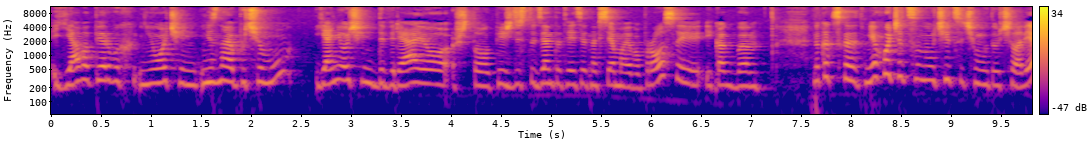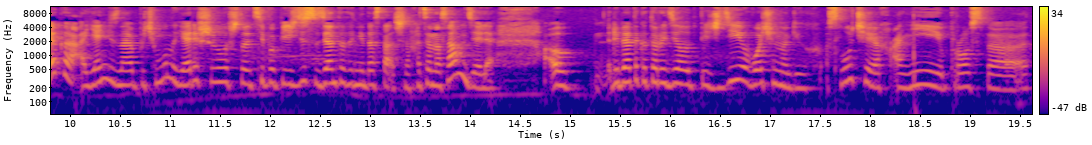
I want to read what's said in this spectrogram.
я, во-первых, не очень, не знаю почему, я не очень доверяю, что PhD-студент ответит на все мои вопросы, и как бы, ну, как сказать, мне хочется научиться чему-то у человека, а я не знаю почему, но я решила, что, типа, PhD-студент — это недостаточно. Хотя, на самом деле, э, ребята, которые делают PhD, в очень многих случаях, они просто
